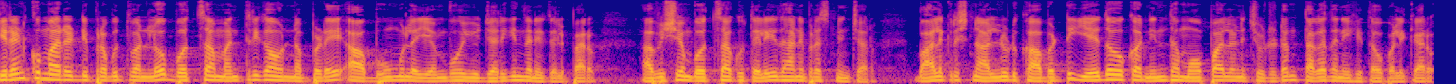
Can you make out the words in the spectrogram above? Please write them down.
కిరణ్ కుమార్ రెడ్డి ప్రభుత్వంలో బొత్స మంత్రిగా ఉన్నప్పుడే ఆ భూముల ఎంఓయూ జరిగిందని తెలిపారు. ఆ విషయం బొత్సాకు తెలియదా అని ప్రశ్నించారు. బాలకృష్ణ అల్లుడు కాబట్టి ఏదో ఒక నింద మోపాలని చూడటం తగదని హితవు పలికారు.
